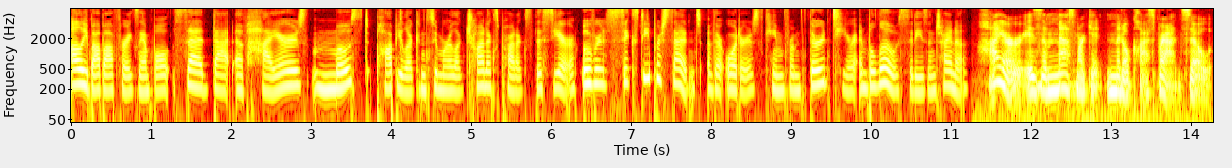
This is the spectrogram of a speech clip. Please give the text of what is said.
Alibaba, for example, said that of Haier's most popular consumer electronics products this year, over 60% of their orders came from third tier and below cities in China. Haier is a mass market middle class brand, so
